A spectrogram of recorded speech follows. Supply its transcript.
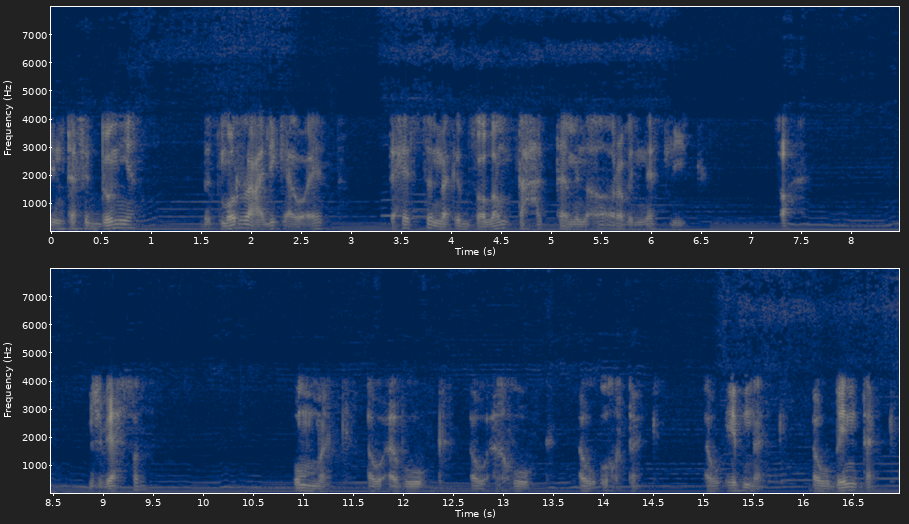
أنت في الدنيا بتمر عليك أوقات تحس إنك اتظلمت حتى من أقرب الناس ليك. صح؟ مش بيحصل؟ أمك أو أبوك أو أخوك أو أختك أو ابنك أو بنتك.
